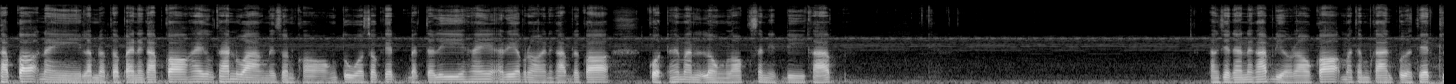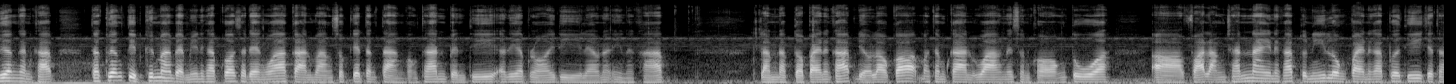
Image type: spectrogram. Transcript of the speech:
ครับก็ในลำดับต่อไปนะครับ ก็ให้ทุกท่านวางในส่วนของตัวซ็อกเก็ตแบตเตอรี่ให้เรียบร้อยนะครับ แล้วก็กดให้มันลงล็อกสนิทดีครับ หลังจากนั้นนะครับ เดี๋ยวเราก็มาทำการเปิดเทสเครื่องกันครับ ถ้าเครื่องติดขึ้นมาแบบนี้นะครับ ก็แสดงว่าการวางซ็อกเก็ตต่างๆ ของท่านเป็นที่เรียบร้อยดีแล้วนั่นเองนะครับลำดับต่อไปนะครับ เดี๋ยวเราก็มาทำการวางในส่วนของตัวฝาหลังชั้นในนะครับ ตัวนี้ลงไปนะครับเพื่อที่จะท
